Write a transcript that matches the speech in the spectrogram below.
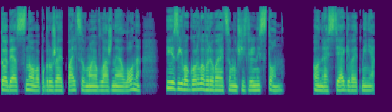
Тобиас снова погружает пальцы в мое влажное лоно, и из его горла вырывается мучительный стон. Он растягивает меня,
